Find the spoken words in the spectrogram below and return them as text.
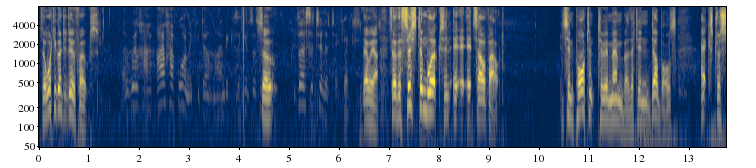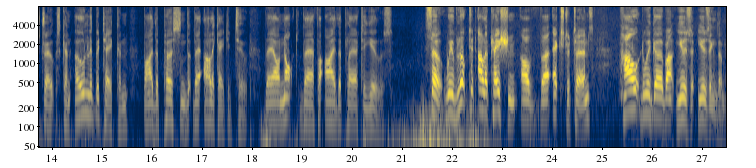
So what are you going to do folks? Uh, we'll have, I'll have one if you don't mind because it gives us so, versatility. There we are. So the system works in, itself out. It's important to remember that in doubles extra strokes can only be taken by the person that they're allocated to. They are not there for either player to use. So we've looked at allocation of uh, extra turns. How do we go about use, using them?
